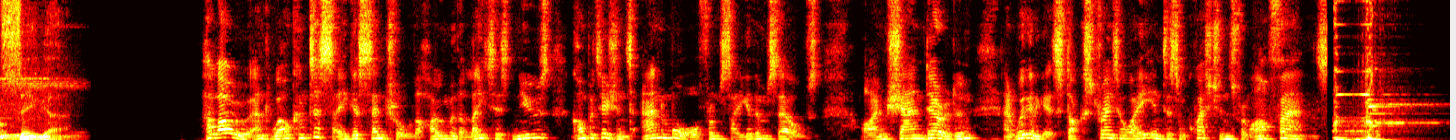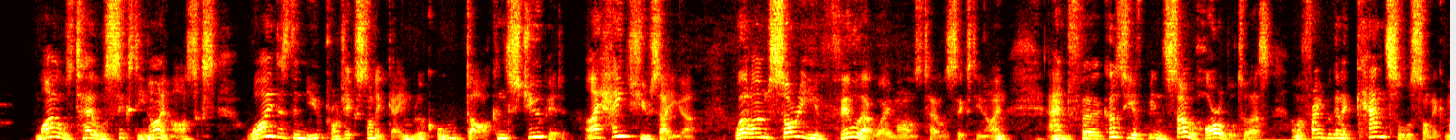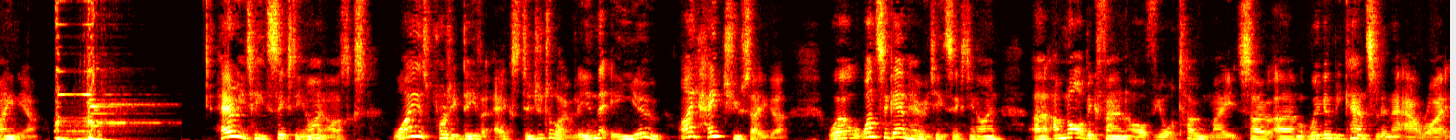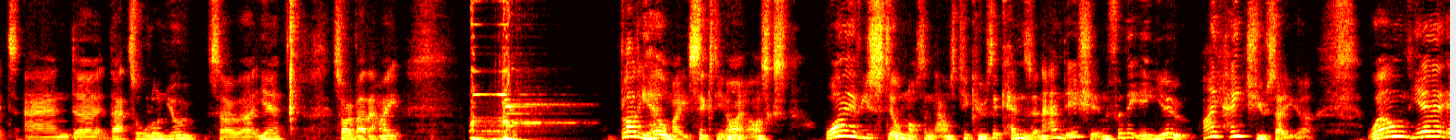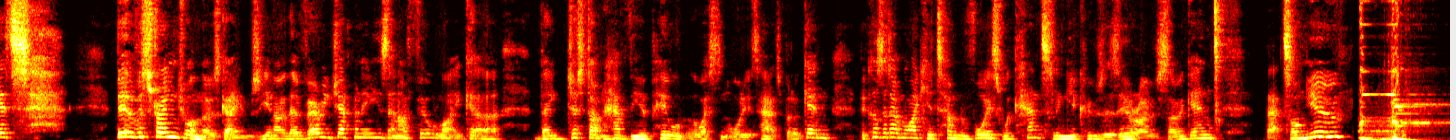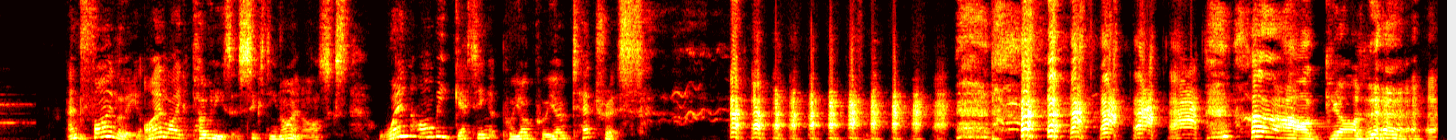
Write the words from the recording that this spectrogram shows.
Sega. Hello and welcome to Sega Central, the home of the latest news, competitions and more from Sega themselves. I'm Shan Derriden and we're going to get stuck straight away into some questions from our fans. Miles Tails 69 asks, why does the new Project Sonic game look all dark and stupid? I hate you, Sega. Well, I'm sorry you feel that way, Miles Tails 69, and for because you've been so horrible to us, I'm afraid we're going to cancel Sonic Mania. Hairy Teeth 69 asks, why is Project Diva X digital only in the EU? I hate you, Sega. Well, once again, Hairy Teeth 69, uh, I'm not a big fan of your tone, mate. So um, we're going to be cancelling that outright, and uh, that's all on you. So uh, yeah, sorry about that, mate. Bloody hell, mate 69 asks, why have you still not announced Yakuza Kenzan and Ishin for the EU? I hate you, Sega. Well, yeah, it's bit of a strange one those games. You know they're very japanese and i feel like uh, they just don't have the appeal that the western audience has. But again because i don't like your tone of voice we're cancelling yakuza zero. So again that's on you. And finally i like ponies at 69 asks when are we getting puyo puyo tetris? Oh god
